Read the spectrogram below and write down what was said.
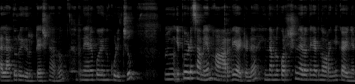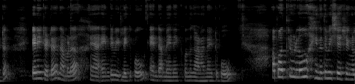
വല്ലാത്തൊരു ഇറിറ്റേഷൻ ആയിരുന്നു. അപ്പോൾ നേരെ പോയി ഒന്ന് കുളിച്ചു. ഇപ്പോൾ ഇവിടെ സമയം ആറര ആയിട്ടുണ്ട്. ഇന്ന് നമ്മൾ കുറച്ച് നേരം നേരത്തെ കിടന്ന് ഉറങ്ങിക്കഴിഞ്ഞിട്ട് എണീറ്റിട്ട് നമ്മൾ എന്റെ വീട്ടിലേക്ക് പോകും എന്റെ അമ്മേനെയൊക്കെ ഒന്ന് കാണാനായിട്ട് പോകും അപ്പോൾ അത്രേ ഉള്ളൂ ഇന്നത്തെ വിശേഷങ്ങൾ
